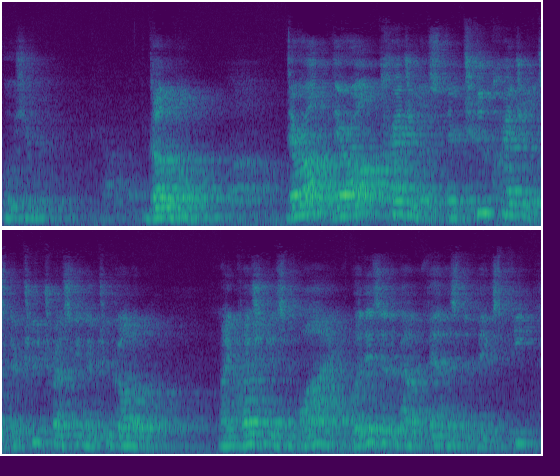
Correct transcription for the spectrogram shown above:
what was your word? Gullible. They're all they're all credulous. They're too credulous. They're too trusting. They're too gullible. My question is why? What is it about Venice that makes people?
